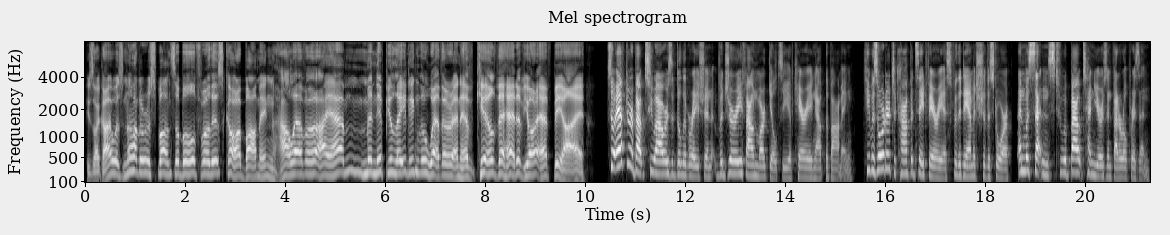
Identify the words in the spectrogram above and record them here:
He's like, I was not responsible for this car bombing. However, I am manipulating the weather and have killed the head of your FBI. So, after about two hours of deliberation, the jury found Mark guilty of carrying out the bombing. He was ordered to compensate Farias for the damage to the store and was sentenced to about 10 years in federal prison.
